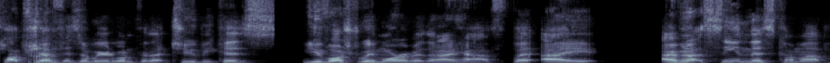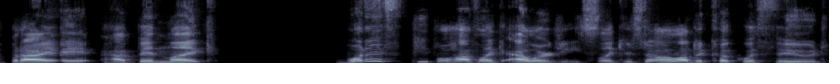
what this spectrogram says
Top Chef Uh. is a weird one for that too because you've watched way more of it than I have, but I I've not seen this come up, but I have been like what if people have like allergies? Like you're still allowed to cook with food.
